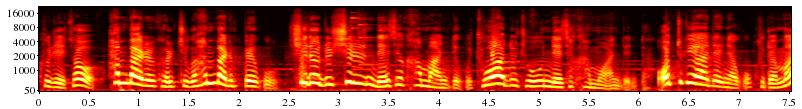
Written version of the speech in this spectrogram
그래서 한 발을 걸치고 한 발을 빼고 싫어도 싫은 내색하면 안 되고 좋아도 좋은 내색하면 안 된다. 어떻게 해야 되냐고 그러면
